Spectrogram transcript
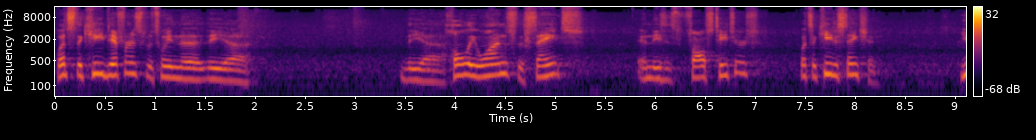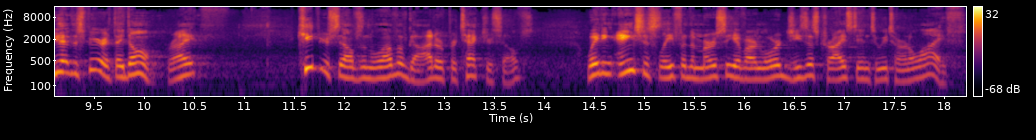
What's the key difference between the, the, uh, the uh, holy ones, the saints, and these false teachers? What's the key distinction? You have the Spirit, they don't, right? Keep yourselves in the love of God or protect yourselves, waiting anxiously for the mercy of our Lord Jesus Christ into eternal life.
